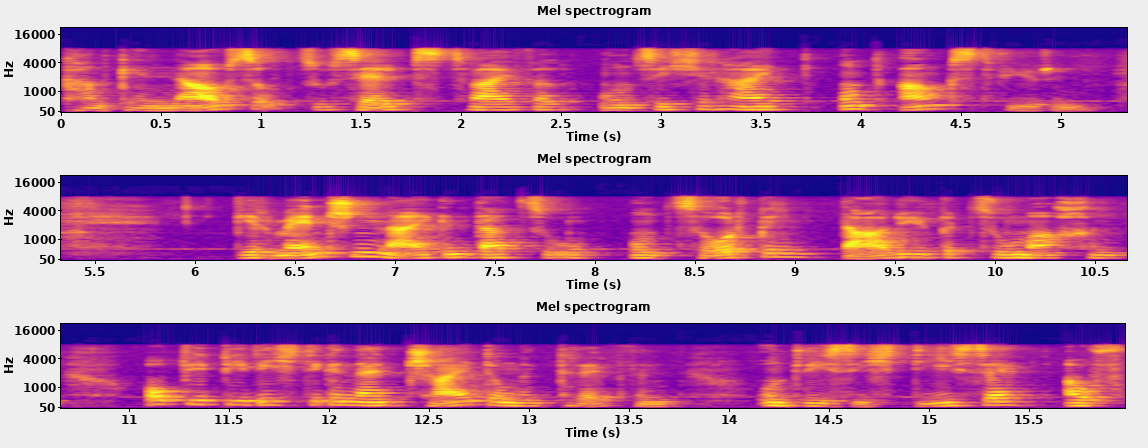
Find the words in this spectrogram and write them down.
kann genauso zu Selbstzweifel, Unsicherheit und Angst führen. Wir Menschen neigen dazu, uns Sorgen darüber zu machen, ob wir die richtigen Entscheidungen treffen und wie sich diese auf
